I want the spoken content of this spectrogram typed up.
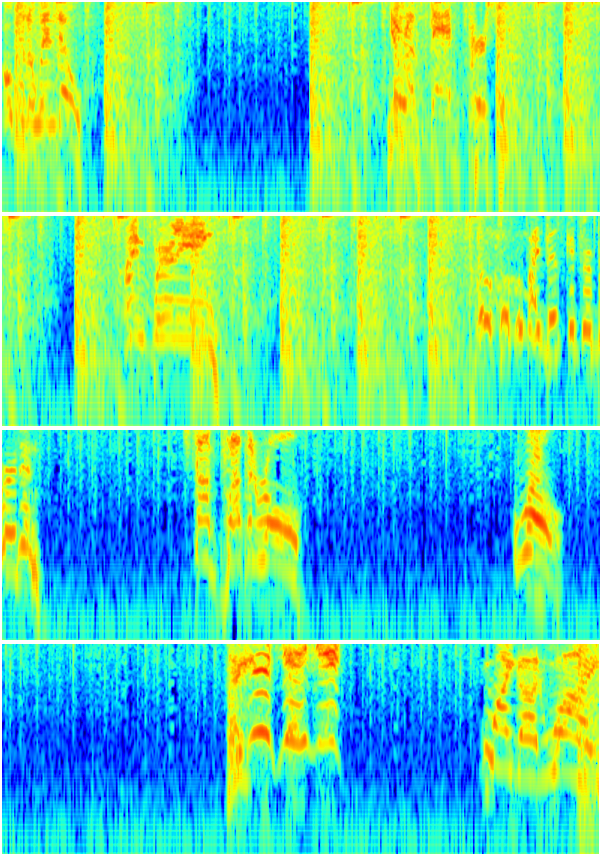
Open the window! You're a bad person. I'm burning! Oh, my biscuits are burning! Stop, drop, and roll! Whoa! take it! My god, why?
